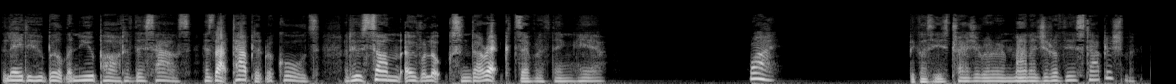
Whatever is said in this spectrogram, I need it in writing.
The lady who built the new part of this house, as that tablet records, and whose son overlooks and directs everything here. Why? Because he is treasurer and manager of the establishment.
